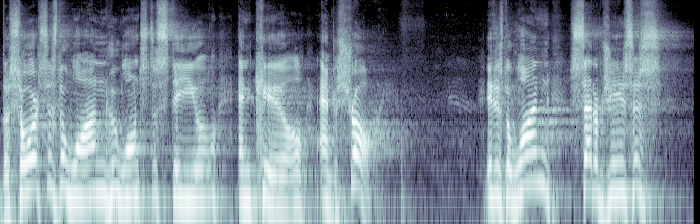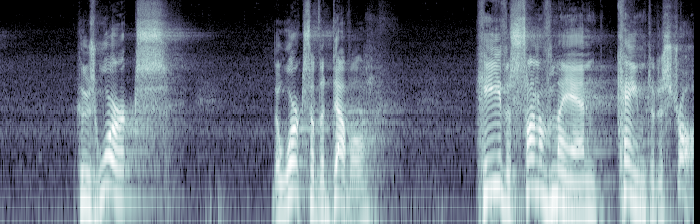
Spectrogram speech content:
The source is the one who wants to steal and kill and destroy. It is the one set of Jesus whose works, the works of the devil, he, the Son of Man, came to destroy.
